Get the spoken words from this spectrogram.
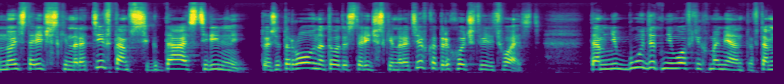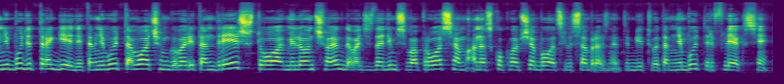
но исторический нарратив там всегда стерильный. То есть это ровно тот исторический нарратив, который хочет видеть власть. Там не будет неловких моментов, там не будет трагедии, там не будет того, о чем говорит Андрей, что миллион человек, давайте зададимся вопросом, а насколько вообще была целесообразна эта битва. Там не будет рефлексии.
